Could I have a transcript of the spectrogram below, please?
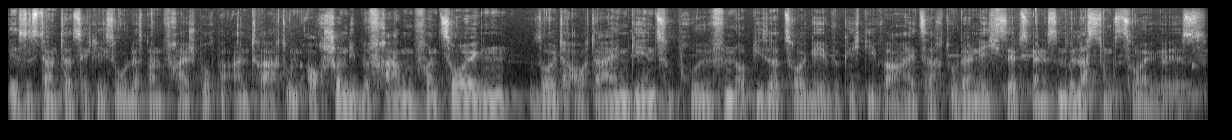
ist es dann tatsächlich so, dass man Freispruch beantragt. Und auch schon die Befragung von Zeugen sollte auch dahingehend zu prüfen, ob dieser Zeuge hier wirklich die Wahrheit sagt oder nicht, selbst wenn es ein Belastungszeuge ist.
